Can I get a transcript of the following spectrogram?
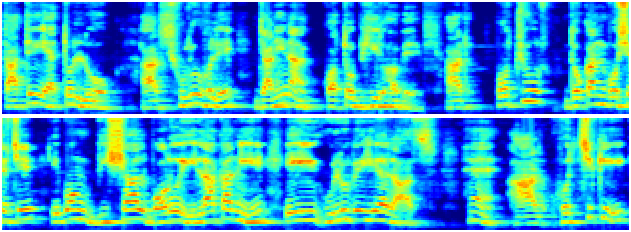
তাতেই এত লোক। আর শুরু হলে জানি না কত ভিড় হবে। আর প্রচুর দোকান বসেছে এবং বিশাল বড় এলাকা নিয়ে এই উলুবেরিয়া রাস। হ্যাঁ আর হচ্ছে কি,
